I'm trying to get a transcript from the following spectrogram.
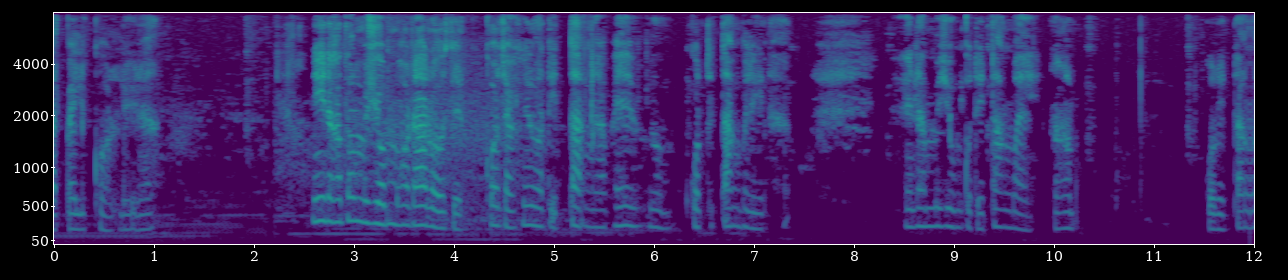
ตัดไปเลยก่อนเลยนะ นี่นะครับท่านผู้ชมพอได้โหลดเสร็จก็จะขึ้นมาติดตั้งนะครับ ให้ท่านผู้ชมกดติดตั้งไปเลยนะฮะให้ท่านผู้ชมกดติดตั้งไปนะครับ กดติดตั้ง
